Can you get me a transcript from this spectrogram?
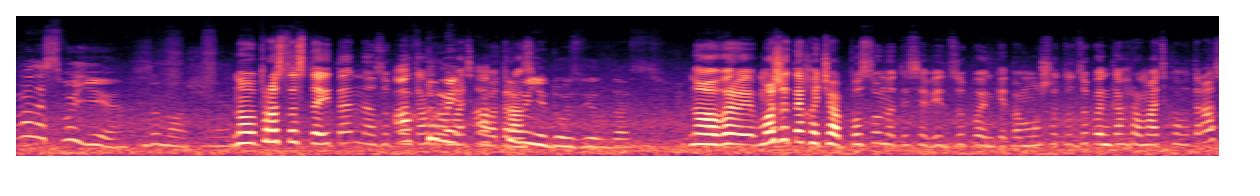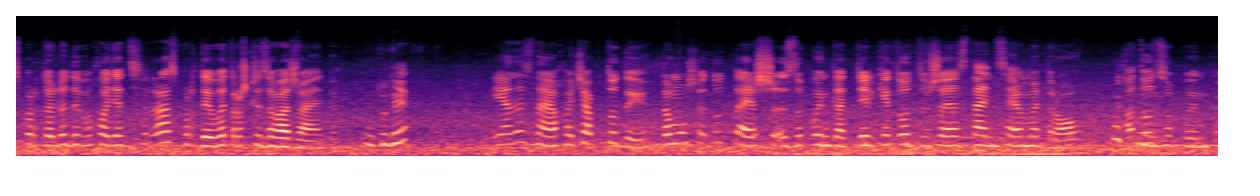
У мене своє домашнє. Ну ви просто стоїте на а зупинках хто, мені, громадського а хто транспорту. мені дозвіл дасть? Ну а ви можете хоча б посунутися від зупинки, тому що тут зупинка громадського транспорту, люди виходять з транспорту і ви трошки заважаєте. Ну, туди? Я не знаю, хоча б туди, тому що тут теж зупинка, тільки тут вже станція метро, а тут зупинка.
